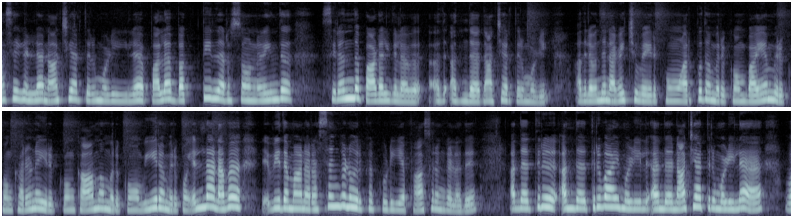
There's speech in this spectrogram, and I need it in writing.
ஆசைகளில் நாச்சியார் திருமொழியில் பல பக்தி ரசம் நிறைந்த சிறந்த பாடல்களை அது அந்த நாச்சியார் திருமொழி. அதில் வந்து நகைச்சுவை இருக்கும் அற்புதம் இருக்கும் பயம் இருக்கும் கருணை இருக்கும் காமம் இருக்கும் வீரம் இருக்கும். எல்லா நவ விதமான ரசங்களும் இருக்கக்கூடிய பாசுரங்கள் அது. அந்த திரு அந்த திருவாய்மொழியில் அந்த நாச்சியார் திருமொழியில் வ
